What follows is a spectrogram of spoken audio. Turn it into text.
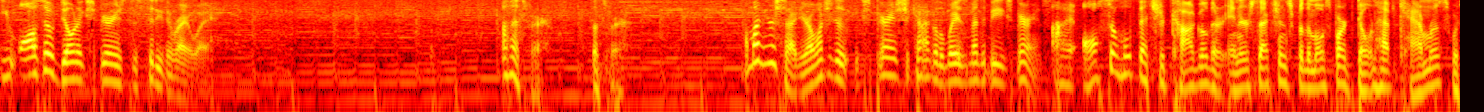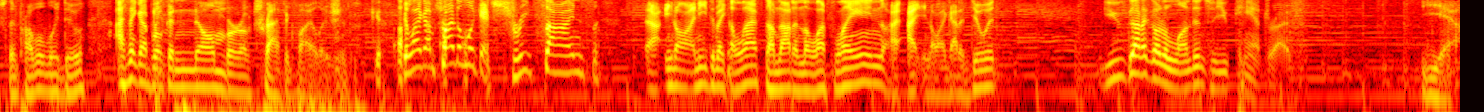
you also don't experience the city the right way. Oh, that's fair. That's fair. I'm on your side here. I want you to experience Chicago the way it's meant to be experienced. I also hope that Chicago, their intersections, for the most part, don't have cameras, which they probably do. I think I broke a number of traffic violations. God. Like, I'm trying to look at street signs. Uh, you know, I need to make a left. I'm not in the left lane. I, I you know, I got to do it. You got to go to London, so you can't drive. Yeah,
